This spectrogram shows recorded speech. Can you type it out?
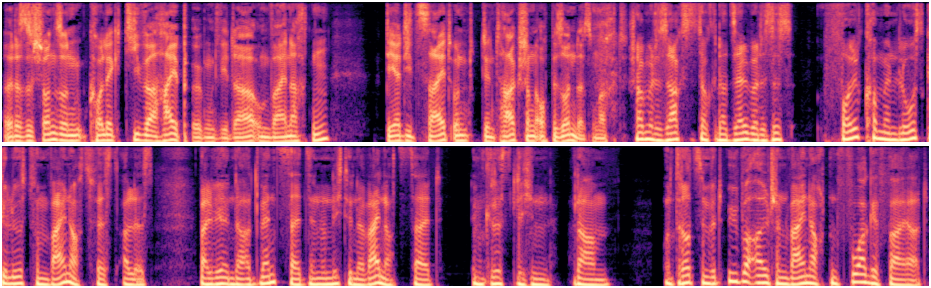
Also das ist schon so ein kollektiver Hype irgendwie da um Weihnachten, der die Zeit und den Tag schon auch besonders macht. Schau mal, du sagst es doch gerade selber, das ist vollkommen losgelöst vom Weihnachtsfest alles, weil wir in der Adventszeit sind und nicht in der Weihnachtszeit im christlichen Rahmen. Und trotzdem wird überall schon Weihnachten vorgefeiert.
